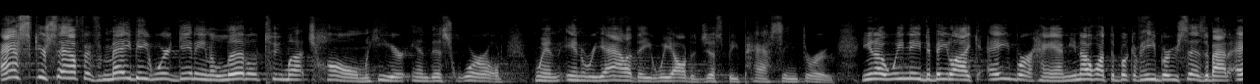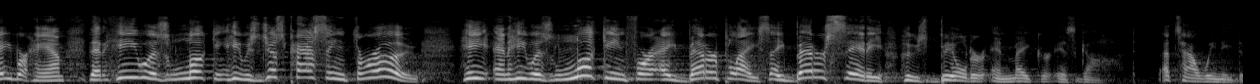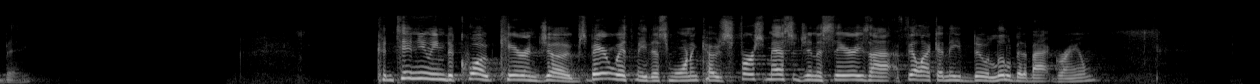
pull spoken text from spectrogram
Ask yourself if maybe we're getting a little too much home here in this world when in reality we ought to just be passing through. You know, we need to be like Abraham. You know what the book of Hebrews says about Abraham? That he was looking, he was just passing through. He, and he was looking for a better place, a better city whose builder and maker is God. That's how we need to be. Continuing to quote Karen Jobes. Bear with me this morning because first message in a series, I feel like I need to do a little bit of background.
